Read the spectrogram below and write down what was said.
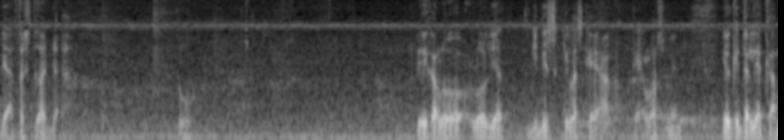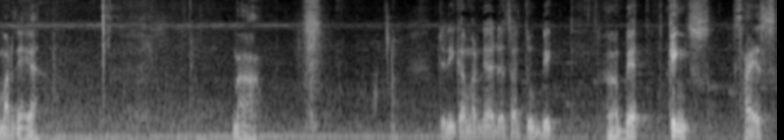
di atas tuh ada. Tuh. Jadi kalau lo lihat gini sekilas kayak kayak losmen yuk kita lihat kamarnya ya. Nah. Jadi kamarnya ada satu big uh, bed kings size.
